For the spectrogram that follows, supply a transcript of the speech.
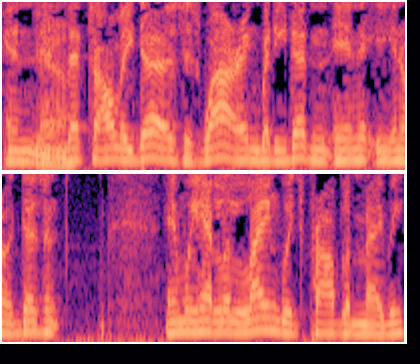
and Yeah. that's all he does is wiring. But he doesn't, and you know, it doesn't. And we had a little language problem maybe.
